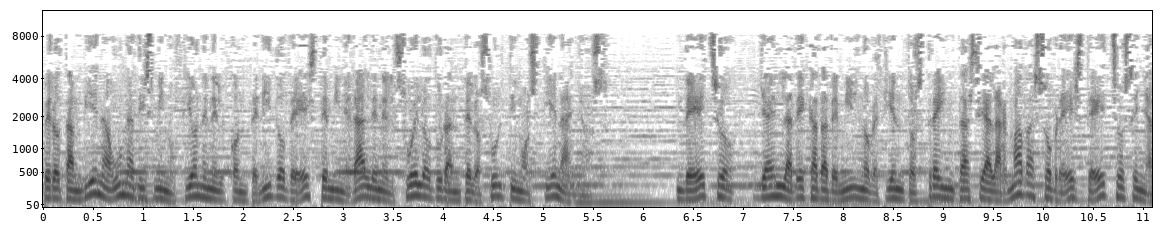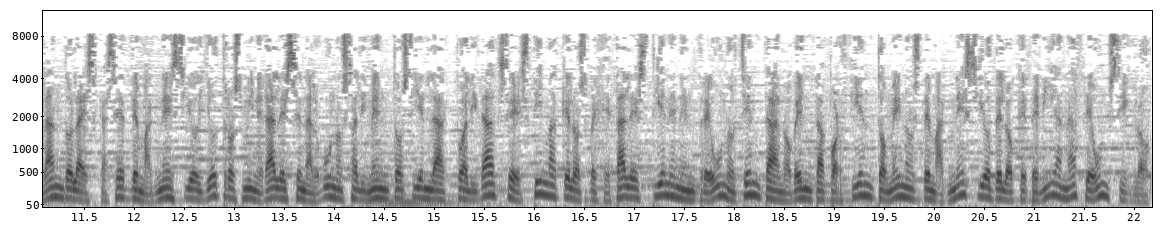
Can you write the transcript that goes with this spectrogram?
pero también a una disminución en el contenido de este mineral en el suelo durante los últimos 100 años. De hecho, ya en la década de 1930 se alarmaba sobre este hecho señalando la escasez de magnesio y otros minerales en algunos alimentos y en la actualidad se estima que los vegetales tienen entre un 80 a 90% menos de magnesio de lo que tenían hace un siglo.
